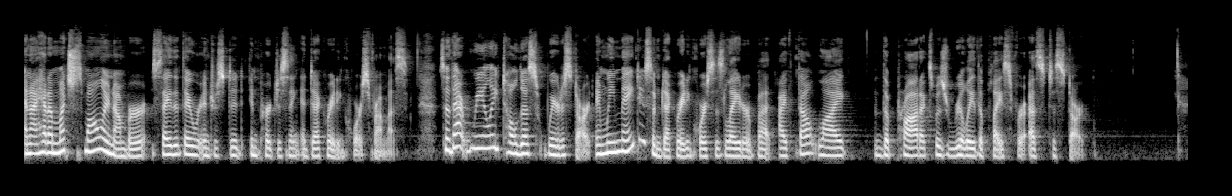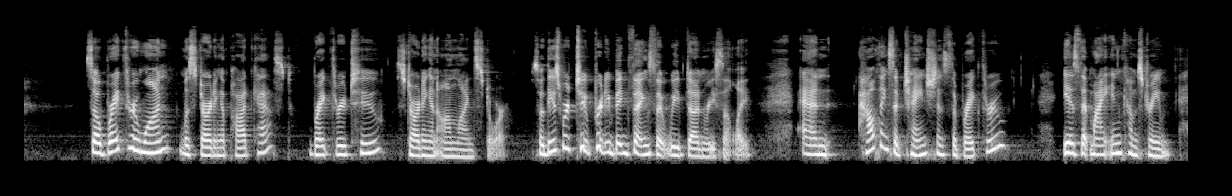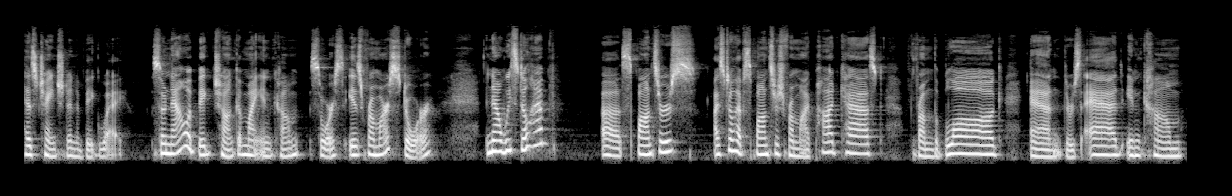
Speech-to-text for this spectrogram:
And I had a much smaller number say that they were interested in purchasing a decorating course from us. So that really told us where to start. And we may do some decorating courses later, but I felt like the products was really the place for us to start. So, breakthrough one was starting a podcast, breakthrough two, starting an online store. So these were two pretty big things that we've done recently. And how things have changed since the breakthrough is that my income stream has changed in a big way. So now a big chunk of my income source is from our store. Now we still have uh, sponsors. I still have sponsors from my podcast, from the blog, and there's ad income.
